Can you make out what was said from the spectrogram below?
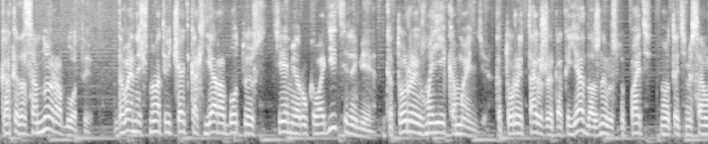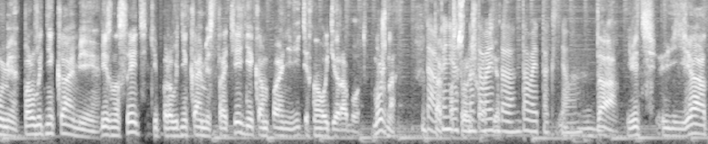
Как это со мной работает? Давай начну отвечать, как я работаю с теми руководителями, которые в моей команде, которые так же, как и я, должны выступать ну, вот этими самыми проводниками бизнес-этики, проводниками стратегии компании и технологии работы. Можно? Да, так конечно, давай, да, давай так сделаем. Да, ведь я от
